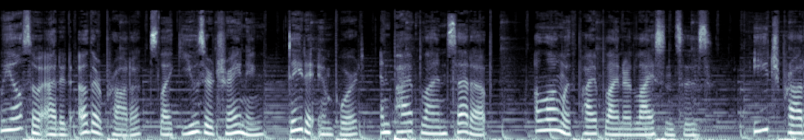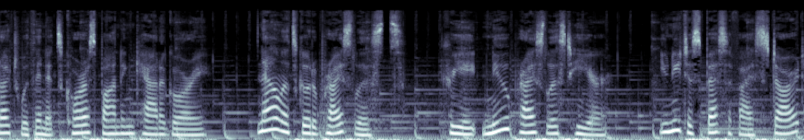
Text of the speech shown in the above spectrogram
We also added other products like user training, data import, and pipeline setup, along with pipeliner licenses, each product within its corresponding category. Now let's go to price lists. Create new price list here. You need to specify start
